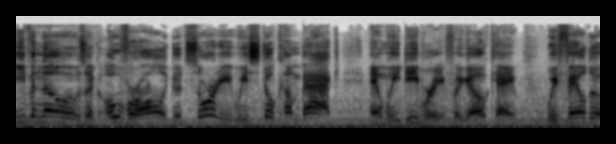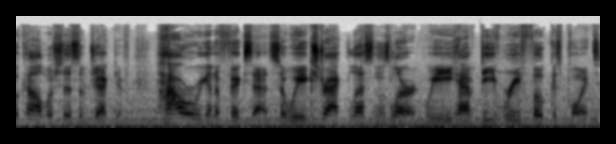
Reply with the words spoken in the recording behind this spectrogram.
even though it was like overall a good sortie, we still come back and we debrief. We go, okay, we failed to accomplish this objective. How are we going to fix that? So we extract lessons learned. We have debrief focus points.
